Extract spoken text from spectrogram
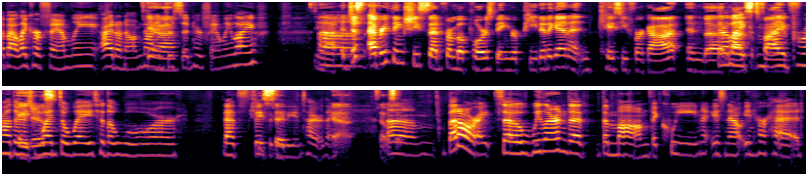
about like her family. I don't know. I'm not Yeah. interested in her family life. Yeah, Um, just everything she said from before is being repeated again. In case you forgot, in the They're like, my brothers pages. went away to the war. That's She basically said- the entire thing. Yeah, that was it. Um, but all right. So we learned that the mom, the queen, is now in her head,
